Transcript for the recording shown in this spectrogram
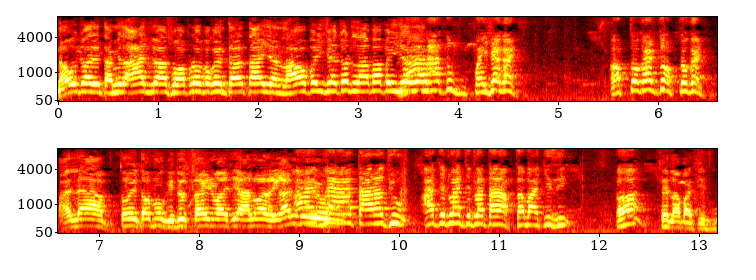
નવું જ તમે તો આજ લો સોપડો પકડીને તરત આવી જાય લાવો પૈસા તો લાવવા પૈસા ના તું. પૈસા કાઢ. હપ્તો કાઢ તું હપ્તો કાઢ. અલ્યા હપ્તો તો હું કીધું ત્રણ વાગે હાલવા તારા છું. આ જેટલા જેટલા તારા હપ્તા બાકી છે. હા? કેટલા બાકી છે?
